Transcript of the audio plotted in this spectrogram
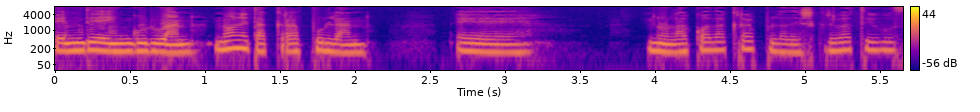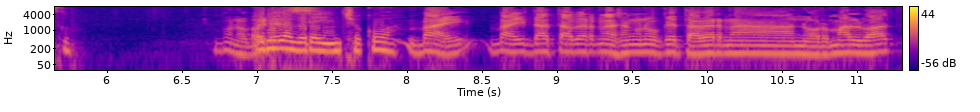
jendea inguruan, non eta krapulan, e, nolakoa da krapula, deskribatu iguzu? Bueno, Hori da beraien txokoa. Bai, bai, da taberna, esango nuke taberna normal bat.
